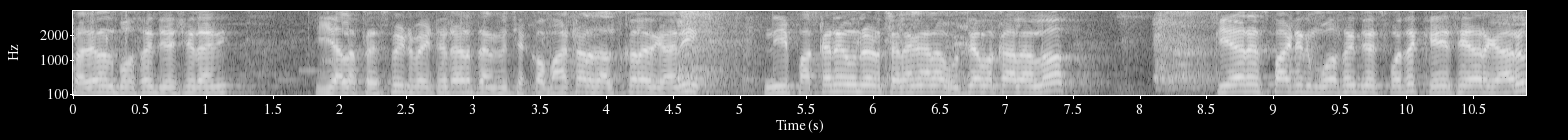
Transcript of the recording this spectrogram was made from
ప్రజలను మోసం చేసిరని ఇవాళ ప్రెస్ మీట్ పెట్టినాడు దాని గురించి ఎక్కువ మాట్లాడదలుచుకోలేదు కానీ నీ పక్కనే ఉన్నాడు తెలంగాణ ఉద్యమ కాలంలో టీఆర్ఎస్ పార్టీని మోసం చేసిపోతే కేసీఆర్ గారు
